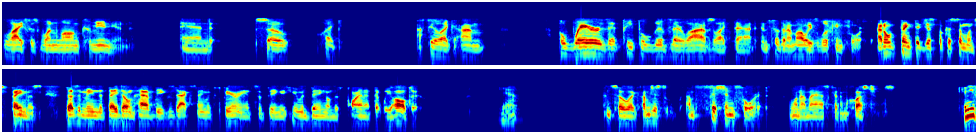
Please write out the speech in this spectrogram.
life is one long communion, and so like I feel like I'm aware that people live their lives like that and so that I'm always looking for it. I don't think that just because someone's famous doesn't mean that they don't have the exact same experience of being a human being on this planet that we all do. Yeah. And so like I'm just I'm fishing for it when I'm asking them questions. Can you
